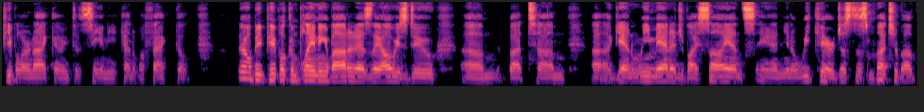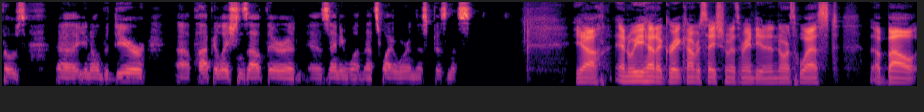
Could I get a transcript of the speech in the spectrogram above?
people are not going to see any kind of effect. They'll There'll be people complaining about it as they always do, um, but um, uh, again, we manage by science, and you know we care just as much about those, uh, you know, the deer uh, populations out there as anyone. That's why we're in this business. Yeah, and we had a great conversation with Randy in the Northwest about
